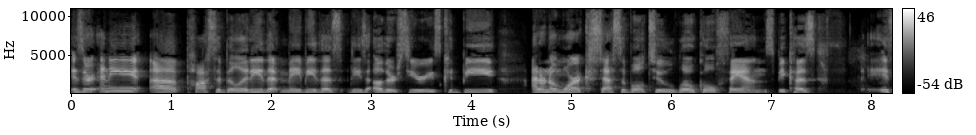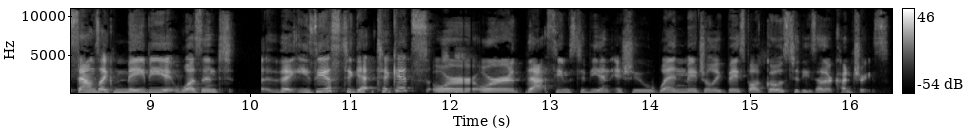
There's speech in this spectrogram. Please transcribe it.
is there any uh, possibility that maybe this, these other series could be, I don't know, more accessible to local fans? Because it sounds like maybe it wasn't the easiest to get tickets, or or that seems to be an issue when Major League Baseball goes to these other countries?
